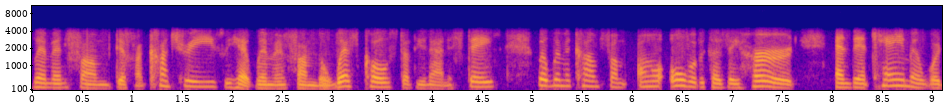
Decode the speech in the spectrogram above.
women from different countries. We had women from the west coast of the United States, but women come from all over because they heard and then came and were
